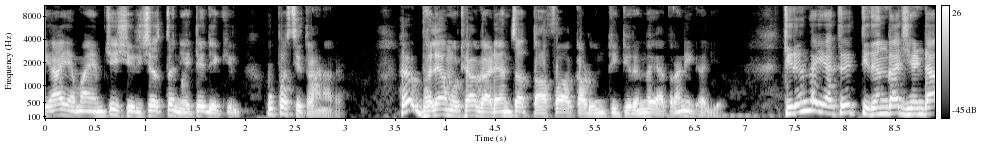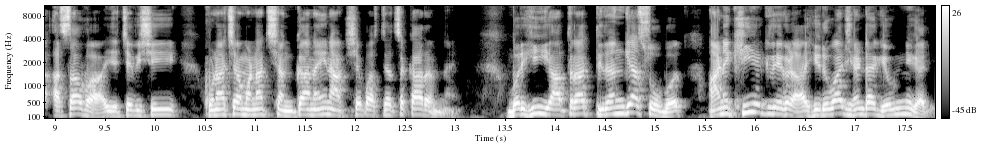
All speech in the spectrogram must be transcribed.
ए आय एम आय एमचे शीर्षस्थ नेते देखील उपस्थित राहणार आहे भल्या मोठ्या गाड्यांचा ताफा काढून ती तिरंगा यात्रा निघाली आहे. तिरंगा यात्रेत तिरंगा झेंडा असावा याच्याविषयी कुणाच्या मनात शंका नाही आणि आक्षेप असण्याचं कारण नाही. बरं ही यात्रा तिरंग्यासोबत आणखी एक वेगळा हिरवा झेंडा घेऊन निघाली.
